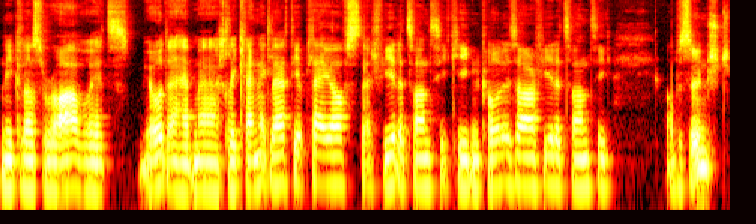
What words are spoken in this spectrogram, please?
Niklas Ra, wo jetzt, ja, da hat man ein bisschen kennengelernt, die Playoffs, der ist 24, Keegan Colasar 24. Aber sonst,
